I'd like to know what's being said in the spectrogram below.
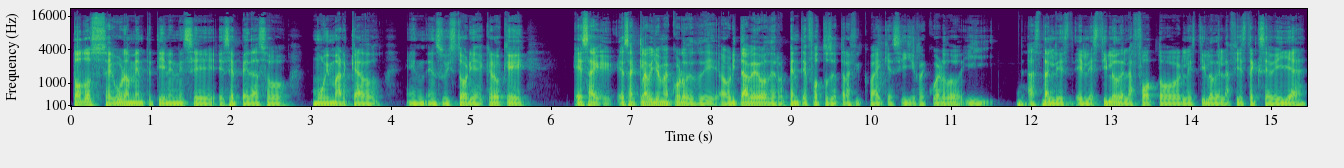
todos seguramente tienen ese, ese pedazo muy marcado en, su historia. Creo que esa, esa, clave yo me acuerdo de, ahorita veo de repente fotos de Traffic Bike así, recuerdo, y hasta el, el estilo de la foto, el estilo de la fiesta que se veía,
